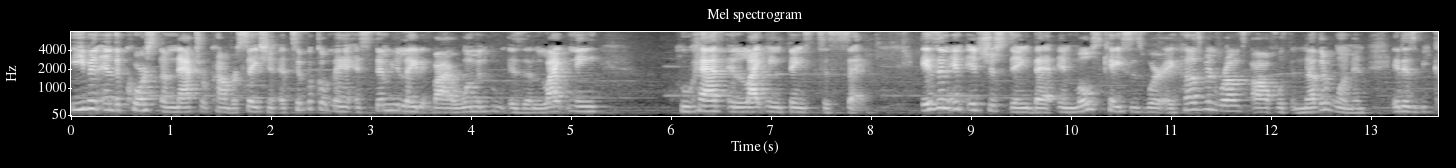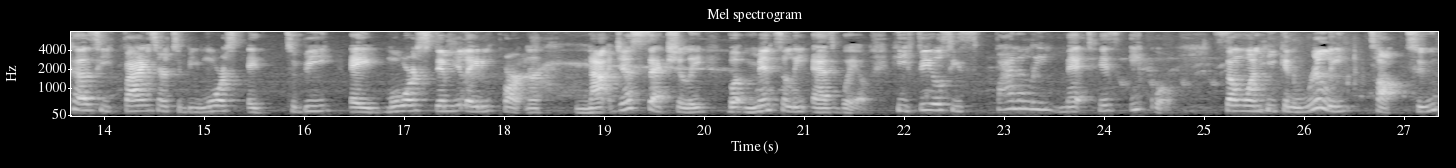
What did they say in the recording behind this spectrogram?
Even in the course of natural conversation, a typical man is stimulated by a woman who is enlightening, who has enlightening things to say. Isn't it interesting that in most cases where a husband runs off with another woman, it is because he finds her to be more a, to be a more stimulating partner, not just sexually, but mentally as well. He feels he's finally met his equal, someone he can really talk to,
